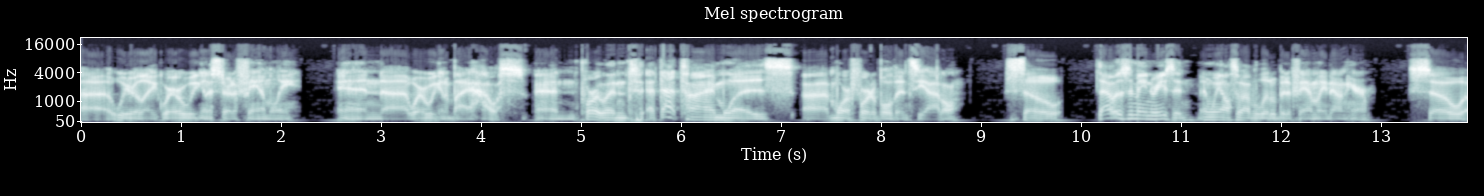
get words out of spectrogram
uh, we were like, "Where are we going to start a family?" And uh, where are we going to buy a house? And Portland at that time was uh, more affordable than Seattle, so that was the main reason. And we also have a little bit of family down here, so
